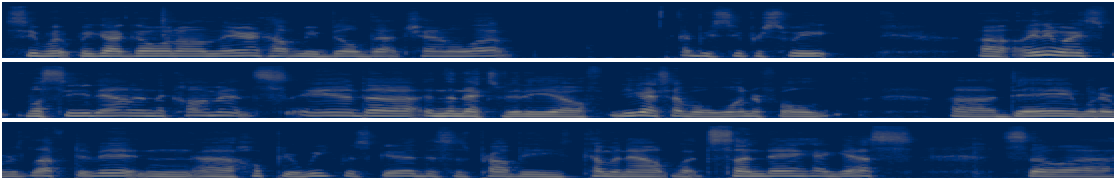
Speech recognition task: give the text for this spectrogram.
see what we got going on there and help me build that channel up. That'd be super sweet. Uh, anyways, we'll see you down in the comments and uh, in the next video. You guys have a wonderful uh, day, whatever's left of it, and uh, hope your week was good. This is probably coming out, what, Sunday, I guess. So uh,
